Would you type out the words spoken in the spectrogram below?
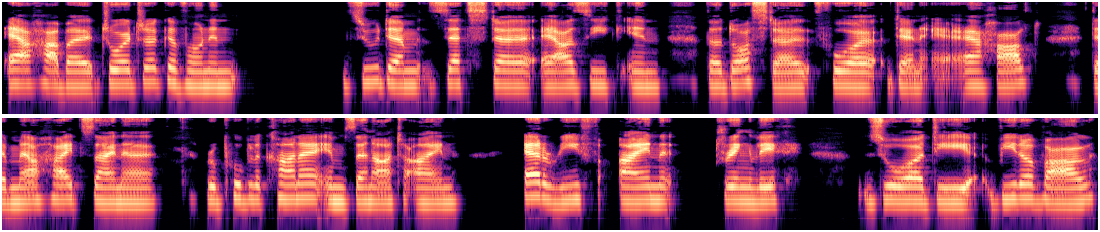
er habe Georgia gewonnen. Zudem setzte er sich in Valdosta vor den Erhalt der Mehrheit seiner Republikaner im Senat ein. Er rief eindringlich zur die Wiederwahl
